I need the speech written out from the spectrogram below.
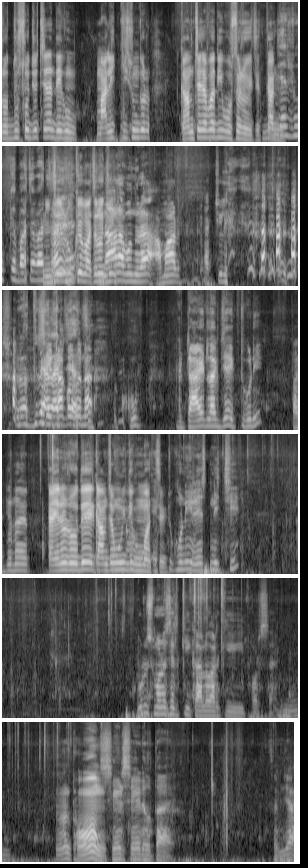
রোদ্দুর সহ্য হচ্ছে না দেখুন মালিক কি সুন্দর গামছা চাপা দিয়ে বসে রয়েছে তার নিজের রূপকে বাঁচাবার নিজের জন্য রূপকে বাঁচানোর না জন্য না বন্ধুরা আমার অ্যাকচুয়ালি রোদ্দুরে সেটা অ্যালার্জি করবে না আছে। খুব টায়ার্ড লাগছে একটুখানি তার জন্য তাই জন্য রোদে গামছা মুড়ি দিয়ে ঘুমাচ্ছে একটুখানি রেস্ট নিচ্ছি পুরুষ মানুষের কি কালো আর কি ফর্সা আহ, ঢং शेड शेड होता है समझा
